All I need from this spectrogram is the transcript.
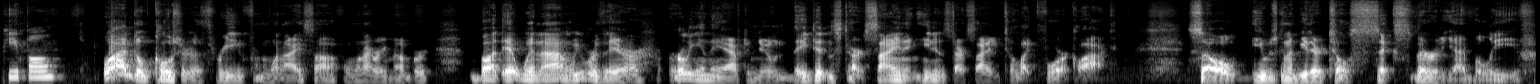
people. Well, I'd go closer to three from what I saw, from what I remember. But it went on. We were there early in the afternoon. They didn't start signing. He didn't start signing till like four o'clock. So he was going to be there till six thirty, I believe.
